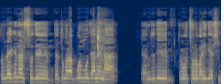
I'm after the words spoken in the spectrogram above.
তোমরা এখানে আসছো যে তোমার আব্বু আম্মু জানে না এখন যদি তোমাকে চলো বাড়ি দিয়ে আসি?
